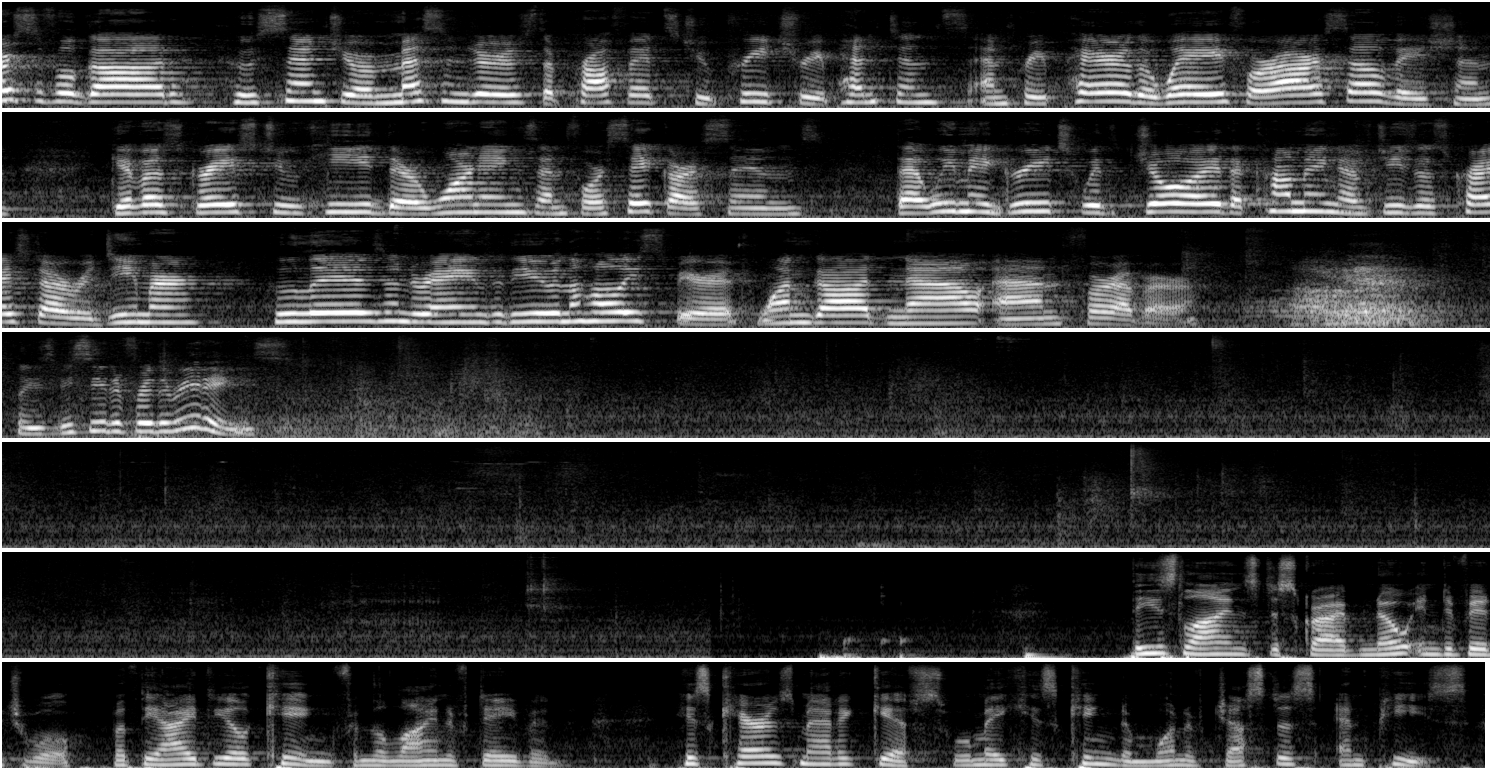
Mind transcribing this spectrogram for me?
Merciful God, who sent your messengers, the prophets, to preach repentance and prepare the way for our salvation, give us grace to heed their warnings and forsake our sins, that we may greet with joy the coming of Jesus Christ, our Redeemer, who lives and reigns with you in the Holy Spirit, one God, now and forever. Amen. Please be seated for the readings. These lines describe no individual, but the ideal king from the line of David. His charismatic gifts will make his kingdom one of justice and peace,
